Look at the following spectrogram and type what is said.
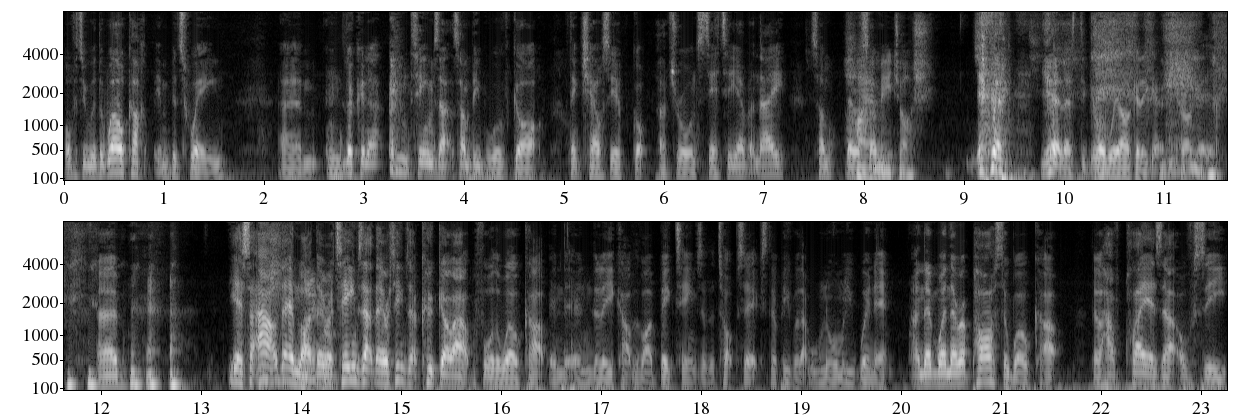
obviously with the World Cup in between, um, and looking at teams that some people have got. I think Chelsea have got have drawn City, haven't they? Some there Hire some, me, Josh. yeah, let's do, well, we are going to get try and get you. Um, yeah, so out of them, like there are teams that there are teams that could go out before the World Cup in the in the League Cup. The like big teams are the top six. They're people that will normally win it, and then when they're past the World Cup, they'll have players that obviously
